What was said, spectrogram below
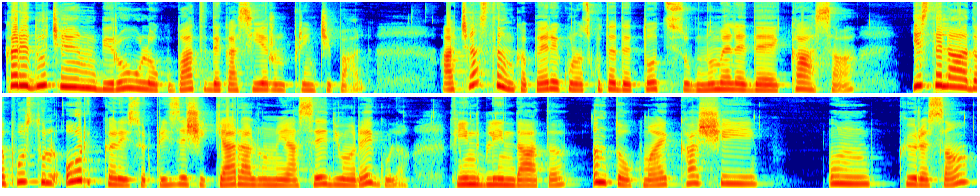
care duce în biroul ocupat de casierul principal. Această încăpere, cunoscută de toți sub numele de casa, este la adăpostul oricărei surprize și chiar al unui asediu în regulă, fiind blindată, întocmai ca și un curesant.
